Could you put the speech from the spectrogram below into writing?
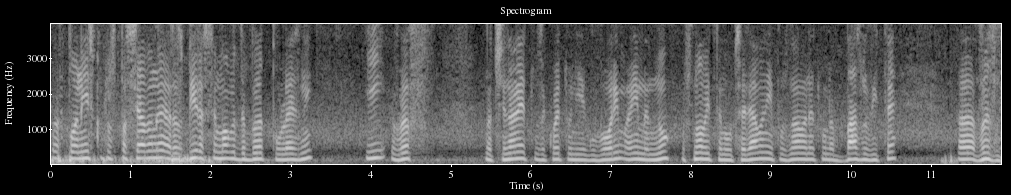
в планинското спасяване. Разбира се, могат да бъдат полезни и в начинанието, за което ние говорим, а именно основите на оцеляване и познаването на базовите а, възли.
